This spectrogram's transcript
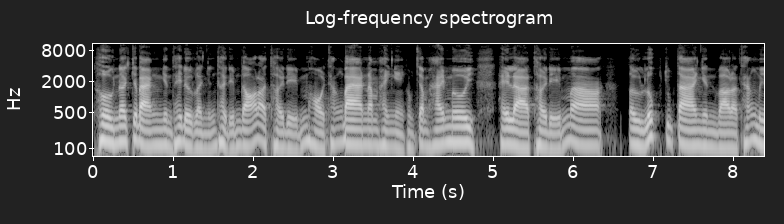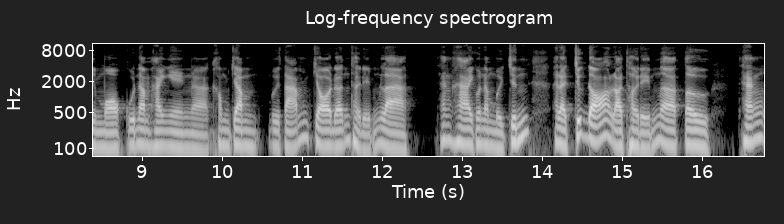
Thường nơi các bạn nhìn thấy được là những thời điểm đó là thời điểm hồi tháng 3 năm 2020 hay là thời điểm uh, từ lúc chúng ta nhìn vào là tháng 11 của năm 2018 cho đến thời điểm là tháng 2 của năm 19 hay là trước đó là thời điểm uh, từ tháng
